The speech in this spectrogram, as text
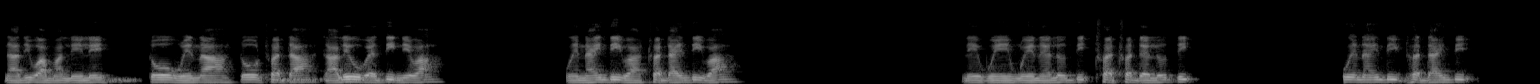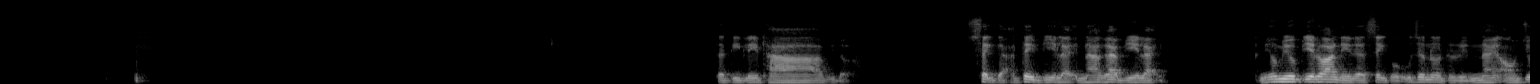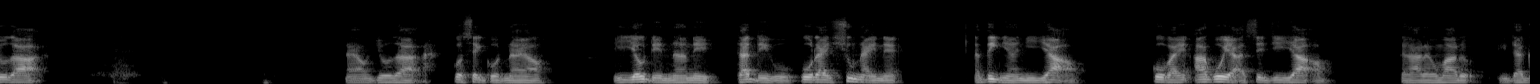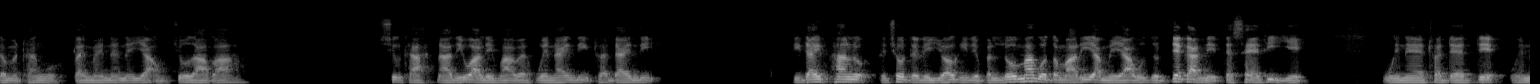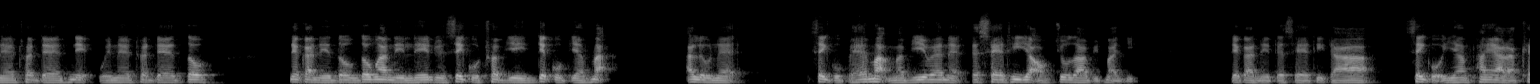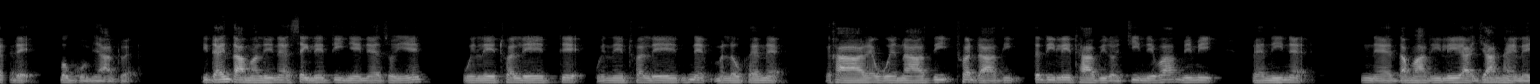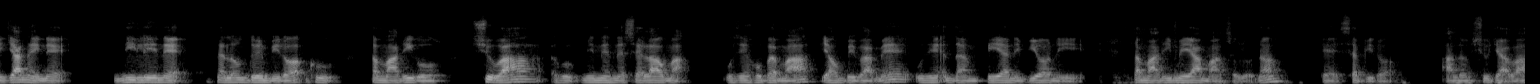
နာသီဝမှာလေးလေးတိုးဝင်တာတိုးထွက်တာဒါလေးကိုပဲသိနေပါဝင်တိုင်းသိပါထွက်တိုင်းသိပါလေဝင်ဝင်တယ်လို့သိထွက်ထွက်တယ်လို့သိဝင်တိုင်းသိထွက်တိုင်းသိ တတိလေးထားပြီးတော့စိတ်ကအတိတ်ပြေးလိုက်အနာဂတ်ပြေးလိုက်အမျိုးမျိုးပြေးလွှားနေတဲ့စိတ်ကိုဦးဇင်းတို့တွေနိုင်အောင်ကြိုးစားနိုင်အောင်ကြိုးစားကိုယ်စိတ်ကိုနိုင်အောင်ဒီရုပ်တွေနာမ်တွေဓာတ်တွေကိုကိုယ်တိုင်ရှုနိုင်တဲ့အသိဉာဏ်ကြီးရအောင်ကိုယ်ပိုင်အားကိုးရအစစ်ကြီးရအောင်တရားတော်မတို့ဒီဓကမထံကိုတိုင်ပိုင်နေနေရအောင်ကြိုးစားပါ ရှုထားနာသီဝလေးမှာပဲဝင်တိုင်းသည့်ထွက်တိုင်းသည့်ဒီတိုင်းဖမ်းလို့တချို့တလေယောဂီတွေဘလို့မှကိုတမာရိယမရဘူးဆိုတက်ကနေ30အထိရေးဝင်နေထွက်တယ်1ဝင်နေထွက်တယ်2ဝင်နေထွက်တယ်3နှစ်ကနေ3 3ကနေ4တွင်စိတ်ကိုထွက်ပြေး1ကိုပြန်မှတ်အဲ့လိုနဲ့စိတ်ကိုဘဲမှမပြေးဘဲနဲ့30အထိရအောင်ကြိုးစားပြီးမှတ်ကြည့်တက်ကနေ30အထိဒါစိတ်ကိုအရန်ဖမ်းရတာခက်တဲ့ပုံကူများအတွက် ဒီတိုင်းတာမလေးနဲ့စိတ်လေးတည်ငြိမ်နေဆိုရင်ဝင်လေထွက်လေတစ်ဝင်လေထွက်လေနှစ်မလုတ်ဖဲနဲ့တခါတဲ့ဝင်တာသည့်ထွက်တာသည့်တတိလေးထားပြီးတော့ကြည်နေပါမိမိဘယ်နည်းနဲ့နဲ့တမာတိလေးကရနိုင်လေရနိုင်တဲ့နီးလေးနဲ့နှလုံးသွင်းပြီးတော့အခုတမာတိကို ရှုပါအခုမိနစ်20လောက်မှဦးစင်ဟိုဘက်မှာပြောင်းပေးပါမယ်ဦးစင်အတန်ပေးကနေပြောနေတမာတိမရမှာဆိုလို့เนาะကဲဆက်ပြီးတော့အလုံးရှုကြပါ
